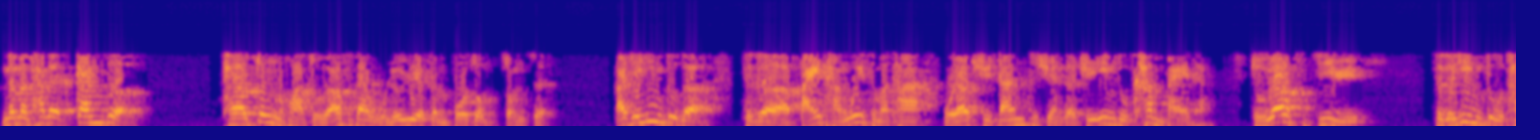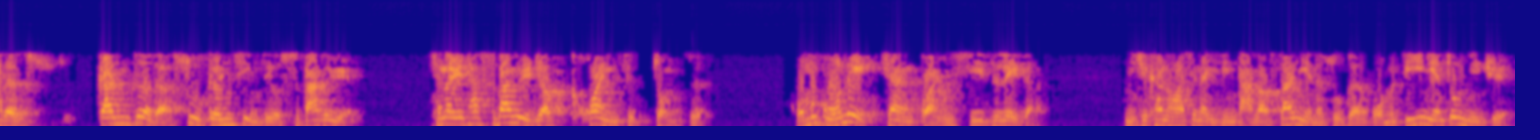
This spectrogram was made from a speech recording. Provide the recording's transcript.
那么它的甘蔗，它要种的话，主要是在五六月份播种种子。而且印度的这个白糖为什么它我要去单次选择去印度看白糖，主要是基于这个印度它的甘蔗的树根性只有十八个月，相当于它十八个月就要换一次种子。我们国内像广西之类的，你去看的话，现在已经达到三年的树根。我们第一年种进去，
